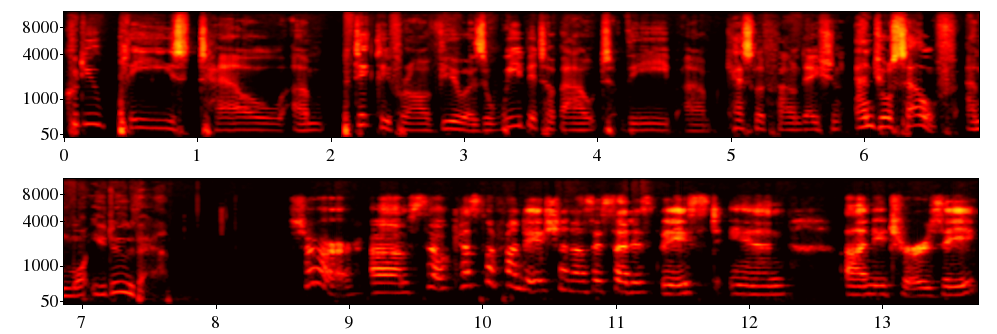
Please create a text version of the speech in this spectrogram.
could you please tell, um, particularly for our viewers, a wee bit about the um, Kessler Foundation and yourself and what you do there? Sure. Um, so Kessler Foundation, as I said, is based in uh, New Jersey,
